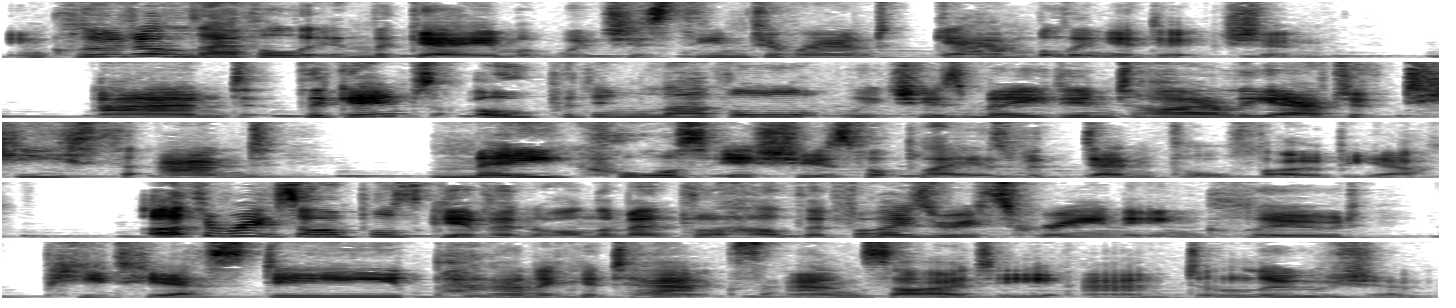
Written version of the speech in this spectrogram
include a level in the game which is themed around gambling addiction, and the game's opening level, which is made entirely out of teeth and may cause issues for players with dental phobia. Other examples given on the mental health advisory screen include PTSD, panic attacks, anxiety, and delusion.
